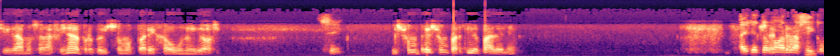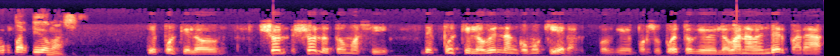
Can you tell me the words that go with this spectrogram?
llegamos a la final, porque hoy somos pareja uno y dos. Sí. Es un, es un partido de pádel, ¿eh? Hay que tomarlo así, como un partido más. Después que lo... Yo, yo lo tomo así. Después que lo vendan como quieran, porque por supuesto que lo van a vender para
